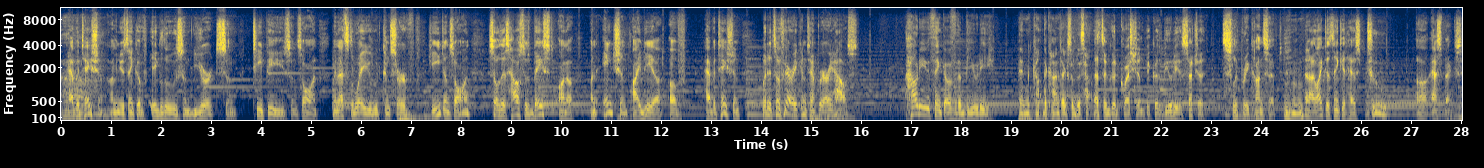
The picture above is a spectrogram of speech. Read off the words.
ah. habitation. I mean, you think of igloos and yurts and teepees and so on. I mean, that's the way you would conserve heat and so on. So this house is based on a, an ancient idea of habitation, but it's a very contemporary house. How do you think of the beauty in co- the context of this house? That's a good question because beauty is such a slippery concept. Mm-hmm. And I like to think it has two uh, aspects.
